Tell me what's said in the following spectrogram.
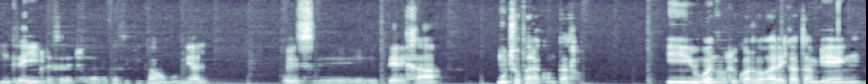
increíbles el hecho de haber clasificado un mundial, pues eh, te deja mucho para contar. Y bueno, Ricardo Gareca también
